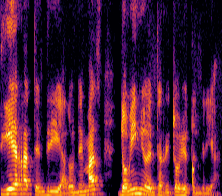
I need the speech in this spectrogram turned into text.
tierra tendría, donde más dominio de territorio tendría.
